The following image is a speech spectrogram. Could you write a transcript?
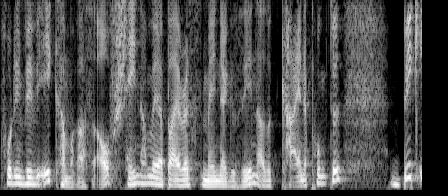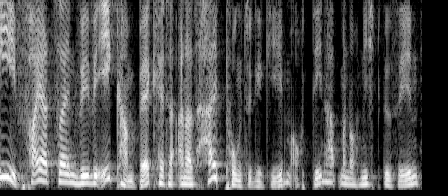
vor den WWE-Kameras auf. Shane haben wir ja bei WrestleMania gesehen, also keine Punkte. Big E feiert sein WWE-Comeback, hätte anderthalb Punkte gegeben. Auch den hat man noch nicht gesehen.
